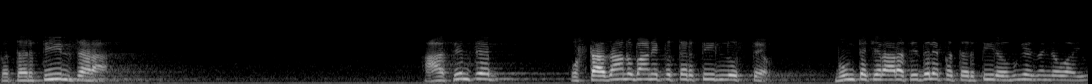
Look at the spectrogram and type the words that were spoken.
په ترتیل سره عاصم صاحب استادانو باندې په ترتیل لوسته مونږ ته چې را رسیدلې په ترتیل او مونږ څنګه وایو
